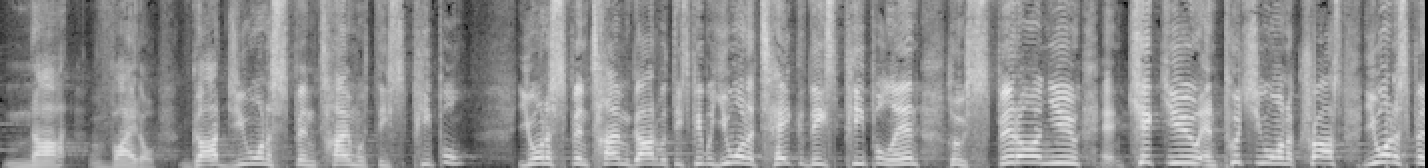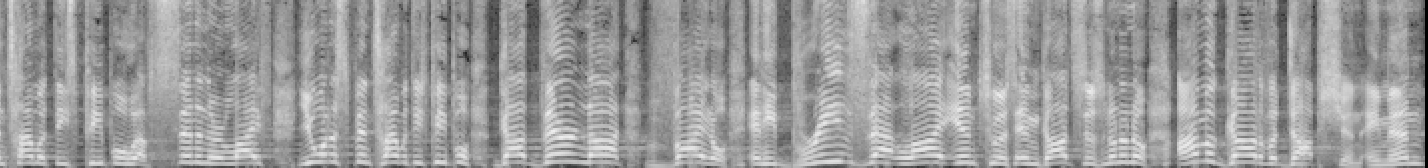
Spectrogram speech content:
not vital. God, do you want to spend time with these people? You want to spend time, God, with these people. You want to take these people in who spit on you and kick you and put you on a cross. You want to spend time with these people who have sin in their life. You want to spend time with these people. God, they're not vital. And He breathes that lie into us. And God says, No, no, no. I'm a God of adoption. Amen.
